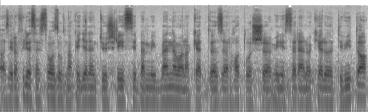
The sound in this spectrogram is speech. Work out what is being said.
Azért a fideszes szavazóknak egy jelentős részében még benne van a 2006-os miniszterelnök jelölti vita,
